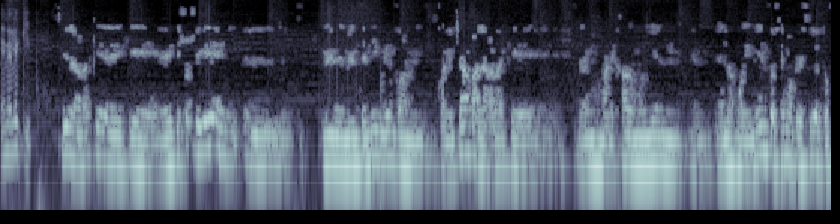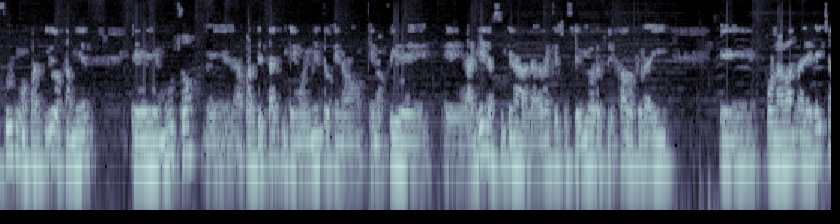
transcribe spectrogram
en el equipo. Sí, la verdad que, desde que yo llegué me, entendí bien con, el Chapa, la verdad que lo hemos manejado muy bien en, los movimientos, hemos crecido estos últimos partidos también eh, mucho, eh, la parte táctica y movimiento que, no, que nos pide eh, Ariel, así que nada, la verdad que eso se vio reflejado por ahí eh, por la banda derecha,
